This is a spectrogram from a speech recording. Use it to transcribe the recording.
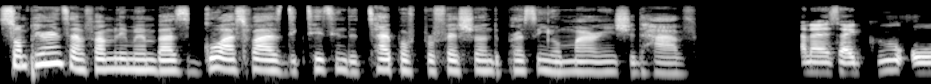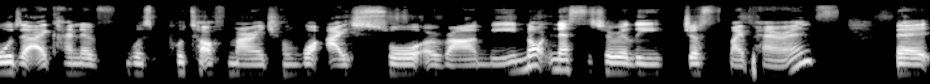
Some parents and family members go as far as dictating the type of profession the person you're marrying should have. And as I grew older, I kind of was put off marriage from what I saw around me, not necessarily just my parents, but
